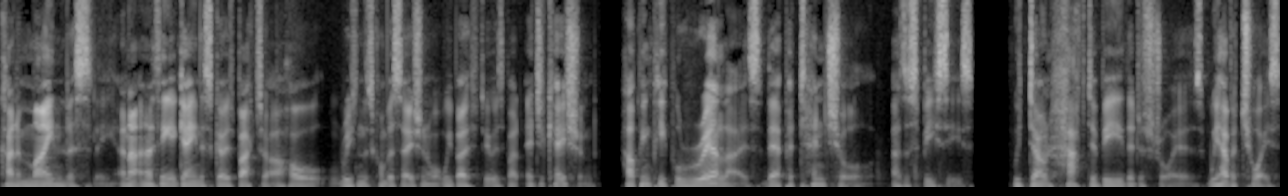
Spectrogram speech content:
kind of mindlessly. And I, and I think, again, this goes back to our whole reason this conversation what we both do is about education, helping people realize their potential as a species. We don't have to be the destroyers. We have a choice.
